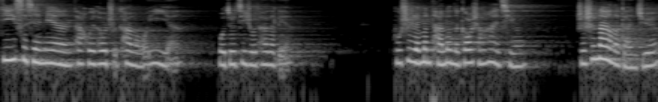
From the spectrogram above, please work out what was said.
第一次见面，他回头只看了我一眼，我就记住他的脸。不是人们谈论的高尚爱情，只是那样的感觉。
